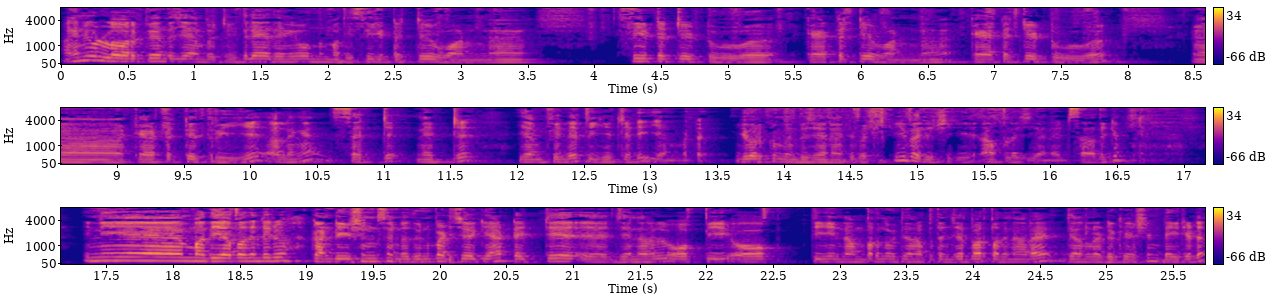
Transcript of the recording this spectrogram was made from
അങ്ങനെയുള്ളവർക്ക് എന്ത് ചെയ്യാൻ പറ്റും? ഇതിലേതെങ്കിലും ഒന്ന് മതി. C TET one C TET two KTET one KTET two KTET three അല്ലെങ്കിൽ SET NET M Phil P H D M Ed ഇവർക്കും എന്ത് ചെയ്യാനായിട്ട് പറ്റും? ഈ പരീക്ഷയ്ക്ക് അപ്ലൈ ചെയ്യാനായിട്ട് സാധിക്കും. ഇനി മതി. അപ്പൊ അതിന്റെ ഒരു കണ്ടീഷൻസ് ഉണ്ട്. അതൊന്ന് പഠിച്ചു വെക്കുക TET general O P O P number നൂറ്റി നാൽപ്പത്തി അഞ്ച് ബാർ പതിനാറ് ജനറൽ എഡ്യൂക്കേഷൻ ഡേറ്റഡ്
